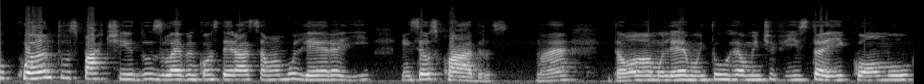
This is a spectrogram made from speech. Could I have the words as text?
do quanto os partidos levam em consideração a mulher aí em seus quadros, né? Então a mulher é muito realmente vista aí como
